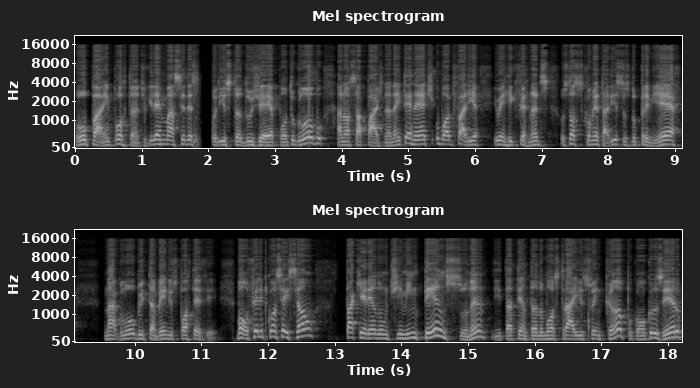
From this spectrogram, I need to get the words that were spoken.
Opa, importante. O Guilherme Macedo é setorista do GE. Globo, a nossa página na internet, o Bob Faria e o Henrique Fernandes, os nossos comentaristas do Premier, na Globo e também no Sport TV. Bom, o Felipe Conceição está querendo um time intenso, né? E está tentando mostrar isso em campo com o Cruzeiro.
